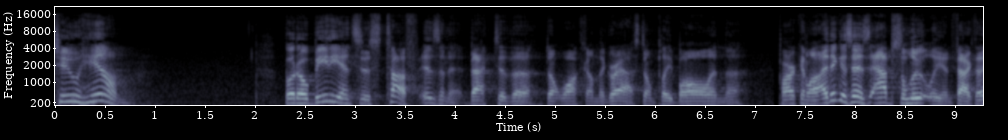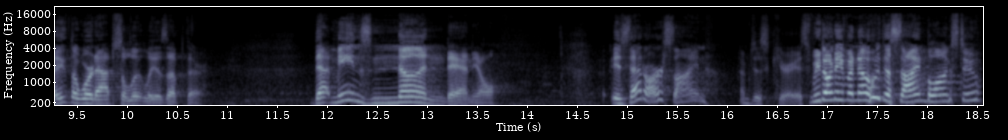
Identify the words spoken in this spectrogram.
to Him. But obedience is tough, isn't it? Back to the don't walk on the grass, don't play ball in the parking lot. I think it says absolutely, in fact. I think the word absolutely is up there. That means none, Daniel. Is that our sign? I'm just curious. We don't even know who the sign belongs to?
